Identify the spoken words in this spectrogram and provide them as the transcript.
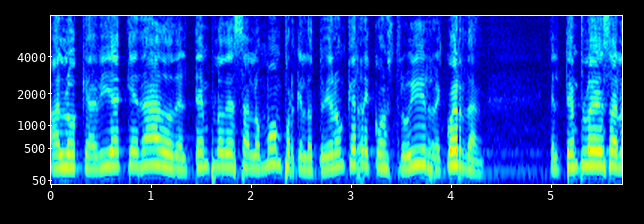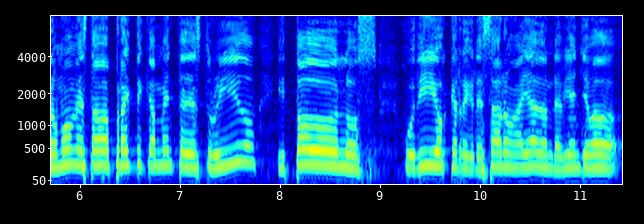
a lo que había quedado del templo de Salomón, porque lo tuvieron que reconstruir, recuerdan. El templo de Salomón estaba prácticamente destruido y todos los judíos que regresaron allá donde habían, llevado,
